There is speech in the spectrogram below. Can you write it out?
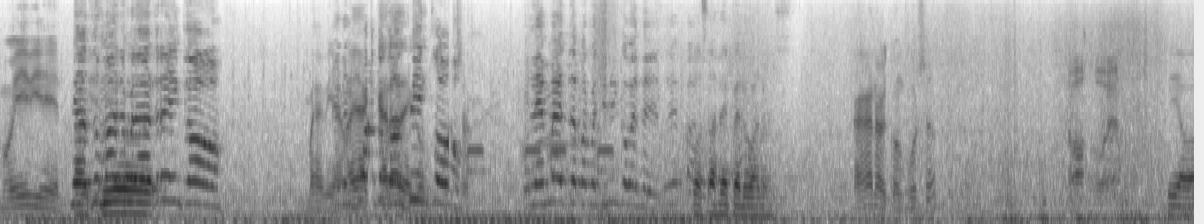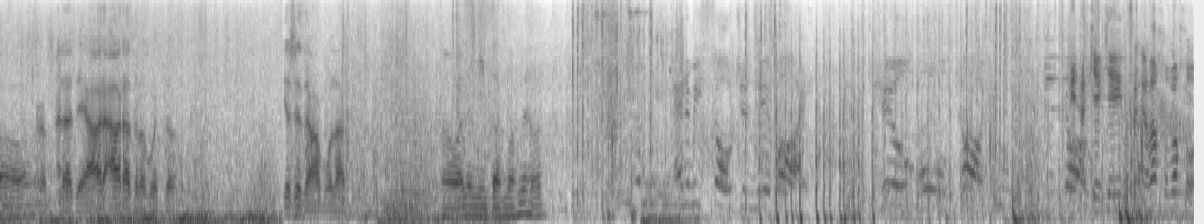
Muy bien. ¡Mira tu madre, me la trinco! Madre mía, vaya cara de concurso. Y le mete por 25 veces, eh. Cosas de peruanos. ¿Ha ganado el concurso? Abajo, eh. Sí, abajo, abajo. Pero espérate, ahora, ahora te lo cuento. Ya se te va a molar. Ah, vale, mientras más mejor. Enemy soldier nearby. Kill all targets. Aquí, aquí, aquí, abajo, abajo.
